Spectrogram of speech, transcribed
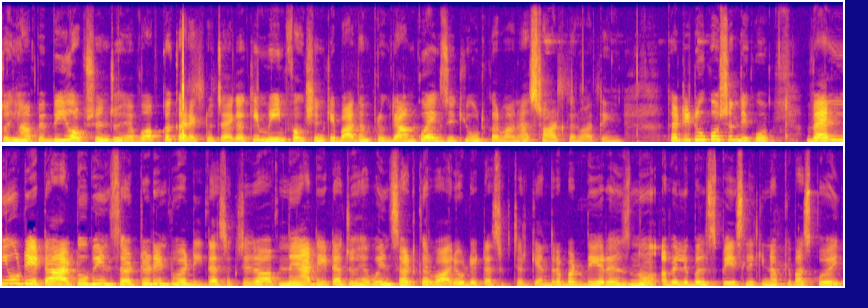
तो यहाँ पे बी ऑप्शन जो है वो आपका करेक्ट हो जाएगा कि मेन फ़ंक्शन के बाद हम प्रोग्राम को एग्जीक्यूट करवाना स्टार्ट करवाते हैं। थर्टी टू क्वेश्चन देखो। When new data are to be inserted into a data structure जब आप नया डेटा जो है वो इंसर्ट करवा रहे हो डेटा स्ट्रक्चर के अंदर but there is no available space लेकिन आपके पास कोई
